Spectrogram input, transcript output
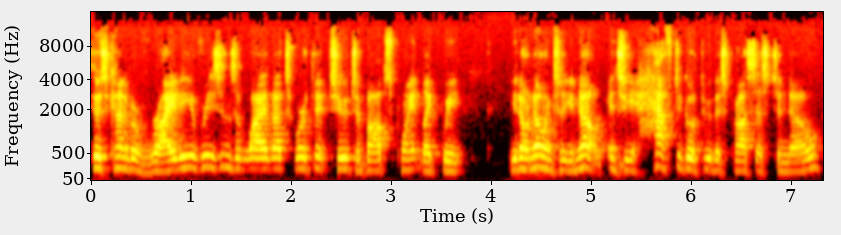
There's kind of a variety of reasons of why that's worth it too. To Bob's point, like we You don't know until you know. And so you have to go through this process to know.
